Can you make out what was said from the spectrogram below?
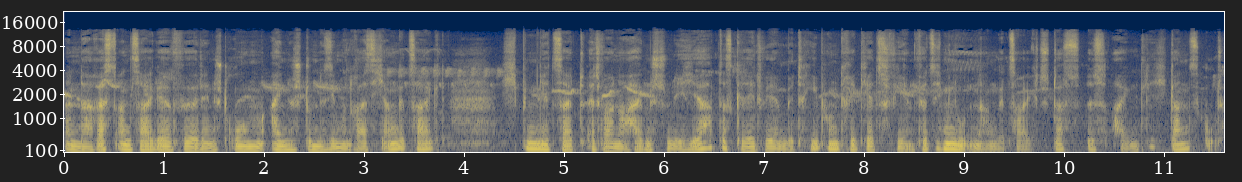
an der Restanzeige für den Strom eine Stunde 37 angezeigt. Ich bin jetzt seit etwa einer halben Stunde hier, habe das Gerät wieder in Betrieb und kriege jetzt 44 Minuten angezeigt. Das ist eigentlich ganz gut.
